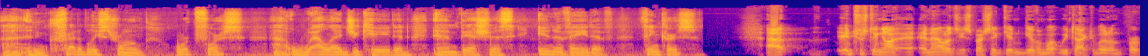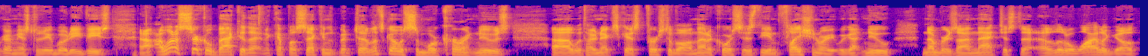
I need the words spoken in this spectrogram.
uh, an incredibly strong workforce, uh, well educated, ambitious, innovative thinkers. Interesting uh, analogy, especially given, what we talked about on the program yesterday about EVs. And I, I want to circle back to that in a couple of seconds, but uh, let's go with some more current news uh, with our next guest, first of all. And that, of course, is the inflation rate. We got new numbers on that just a, a little while ago.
